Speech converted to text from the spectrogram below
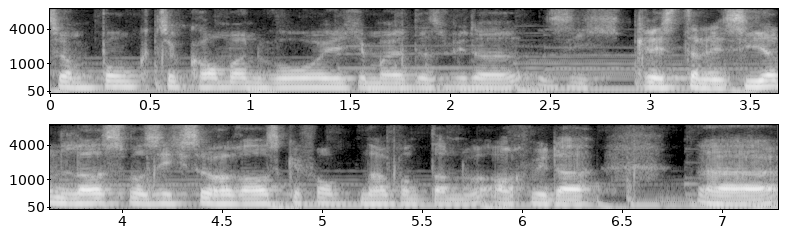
zum Punkt zu kommen, wo ich immer das wieder sich kristallisieren lasse, was ich so herausgefunden habe und dann auch wieder äh,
